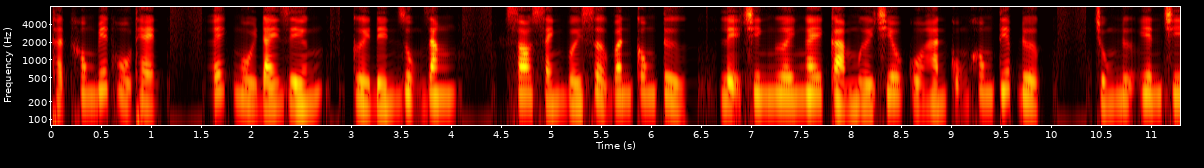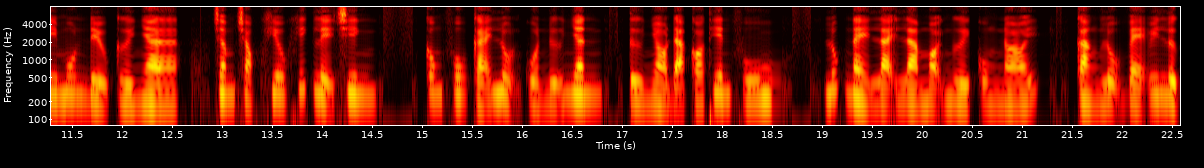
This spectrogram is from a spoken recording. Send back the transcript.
Thật không biết hổ thẹn. Ếch ngồi đáy giếng, cười đến rụng răng. So sánh với sở vân công tử, lệ trinh ngươi ngay cả 10 chiêu của hắn cũng không tiếp được. Chúng nữ yên chi môn đều cười nhà, châm chọc khiêu khích lệ trinh. Công phu cãi lộn của nữ nhân, từ nhỏ đã có thiên phú. Lúc này lại là mọi người cùng nói, càng lộ vẻ uy lực.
